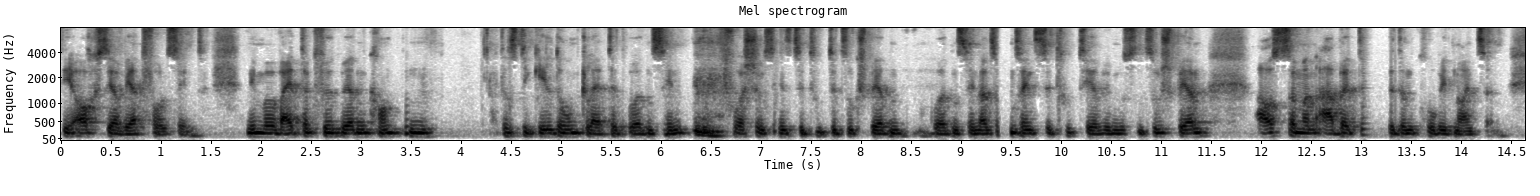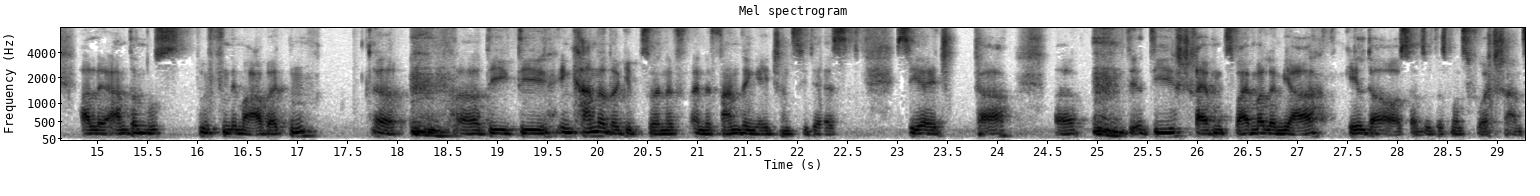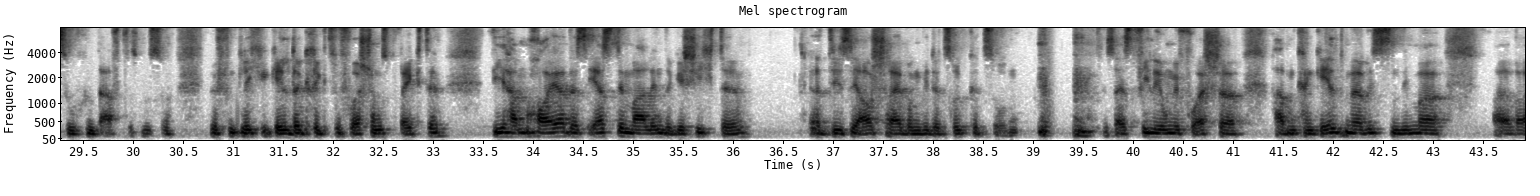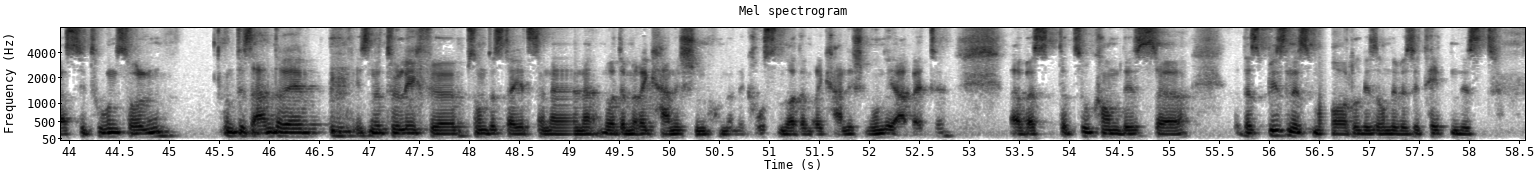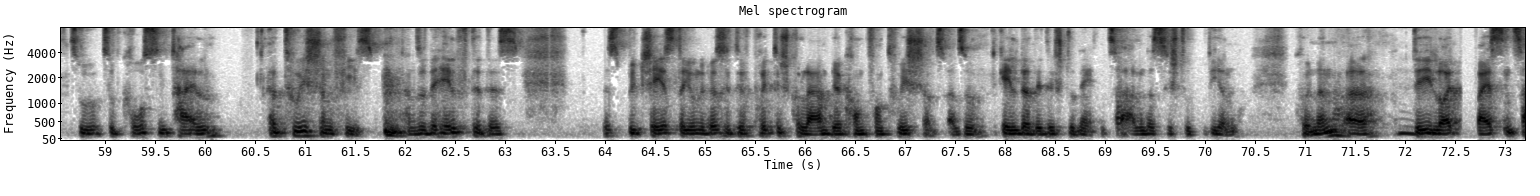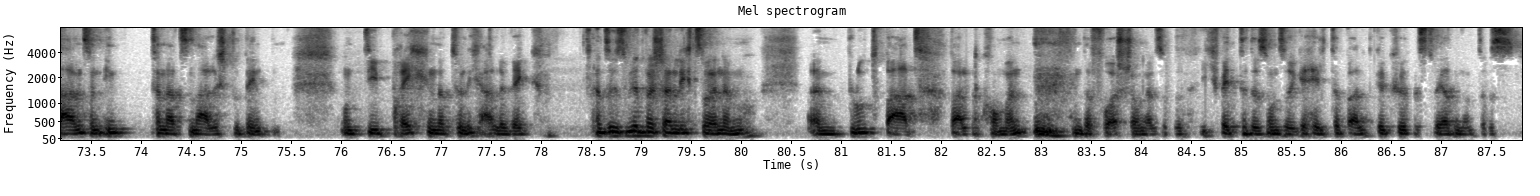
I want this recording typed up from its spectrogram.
die auch sehr wertvoll sind, nicht mehr weitergeführt werden konnten, dass die Gelder umgeleitet worden sind, Forschungsinstitute zugesperrt worden sind. Also unser Institut hier, wir mussten zusperren, außer man arbeitet an Covid-19. Alle anderen muss, dürfen immer arbeiten. Äh, äh, die, die, in Kanada gibt es so eine, eine Funding Agency, die heißt CIH ja, äh, die, die, schreiben zweimal im Jahr Gelder aus, also dass man als Forscher ansuchen darf, dass man so öffentliche Gelder kriegt für Forschungsprojekte. Die haben heuer das erste Mal in der Geschichte äh, diese Ausschreibung wieder zurückgezogen. Das heißt, viele junge Forscher haben kein Geld mehr, wissen nicht mehr, äh, was sie tun sollen. Und das andere ist natürlich für, besonders da jetzt an einer nordamerikanischen, und einer großen nordamerikanischen Uni arbeite, äh, was dazu kommt, ist, äh, das Business Model dieser Universitäten ist zu, zu großen Teilen äh, Tuition Fees. Also die Hälfte des, des Budgets der University of British Columbia kommt von Tuitions, also Gelder, die die Studenten zahlen, dass sie studieren können. Die Leute, die meisten zahlen, sind internationale Studenten. Und die brechen natürlich alle weg. Also es wird wahrscheinlich zu einem, einem Blutbad bald kommen in der Forschung. Also ich wette, dass unsere Gehälter bald gekürzt werden und dass,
